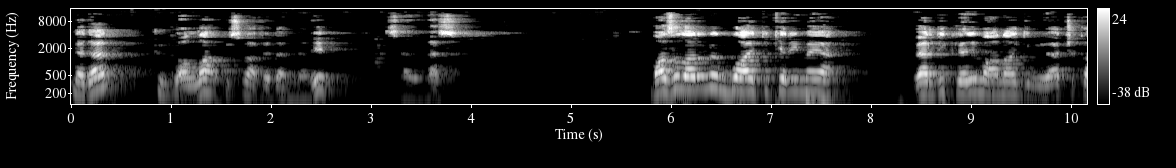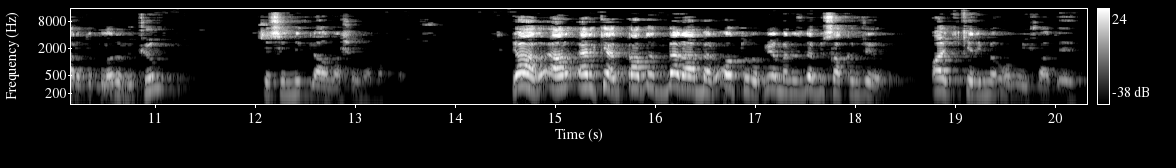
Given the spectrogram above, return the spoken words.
Neden? Çünkü Allah israf edenleri sevmez. Bazılarının bu ayet-i kerimeye verdikleri mana gibi veya çıkardıkları hüküm kesinlikle anlaşılmamaktadır. Ya er, erkek, kadın beraber oturup yemenizde bir sakınca yok. Ayet-i kerime onu ifade ediyor.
